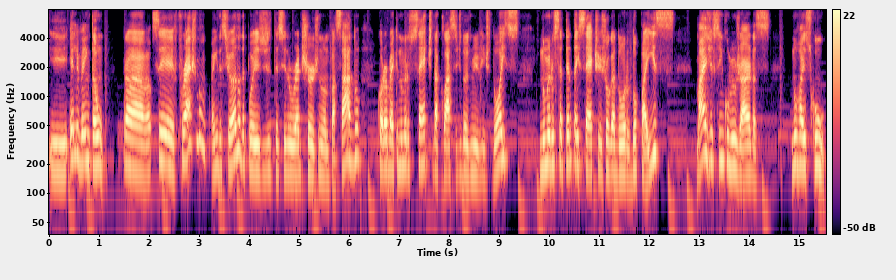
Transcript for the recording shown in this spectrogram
E ele vem então para ser freshman ainda este ano, depois de ter sido redshirt no ano passado, quarterback número 7 da classe de 2022 número 77 jogador do país, mais de 5 mil jardas no high school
